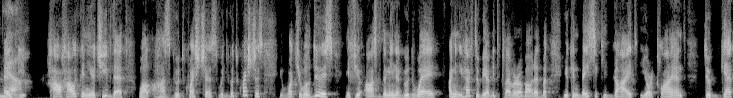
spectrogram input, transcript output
Hmm. Yeah. You, how how can you achieve that? Well ask good questions. With good questions what you will do is if you ask them in a good way i mean you have to be a bit clever about it but you can basically guide your client to get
